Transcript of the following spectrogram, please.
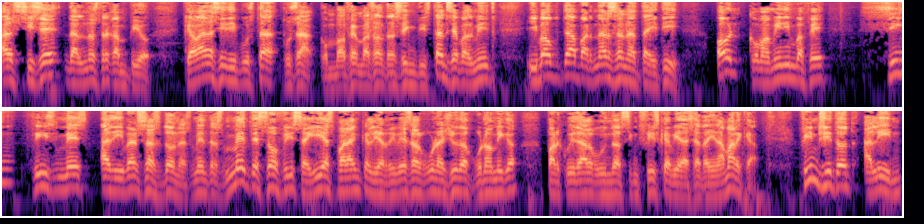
El sisè del nostre campió, que va decidir postar, posar, com va fer amb els altres cinc, distància pel mig, i va optar per anar-se'n a Tahití, on, com a mínim, va fer cinc fills més a diverses dones, mentre Mete Sofi seguia esperant que li arribés alguna ajuda econòmica per cuidar algun dels cinc fills que havia deixat a Dinamarca. Fins i tot Aline,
